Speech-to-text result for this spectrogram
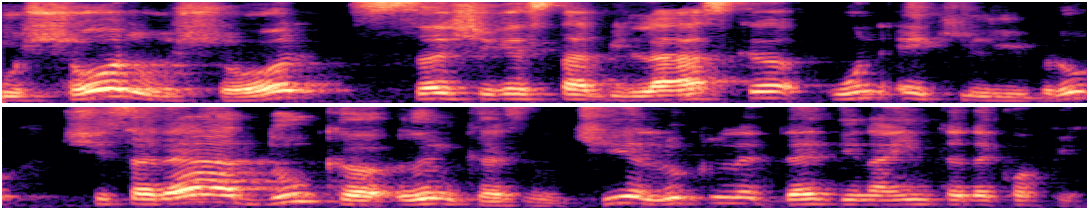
ușor, ușor să-și restabilească un echilibru și să readucă în căsnicie lucrurile de dinainte de copil.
